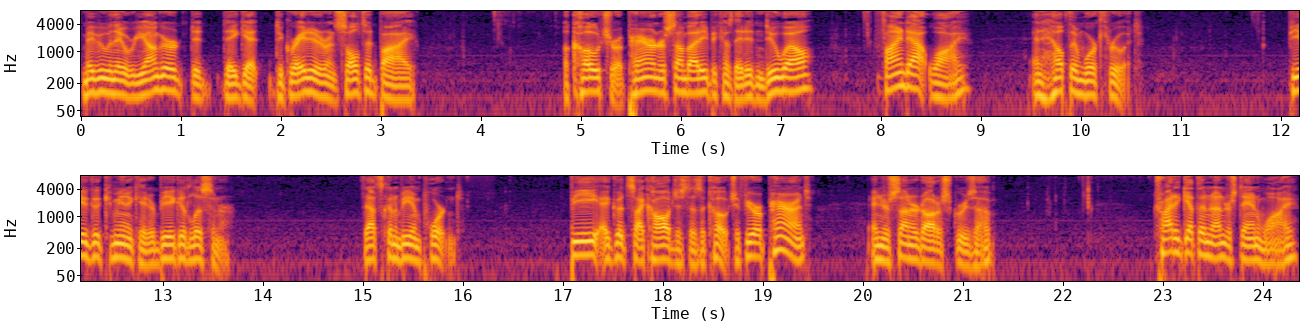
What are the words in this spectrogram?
Maybe when they were younger, did they get degraded or insulted by a coach or a parent or somebody because they didn't do well? Find out why and help them work through it. Be a good communicator, be a good listener. That's going to be important. Be a good psychologist as a coach. If you're a parent and your son or daughter screws up, try to get them to understand why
